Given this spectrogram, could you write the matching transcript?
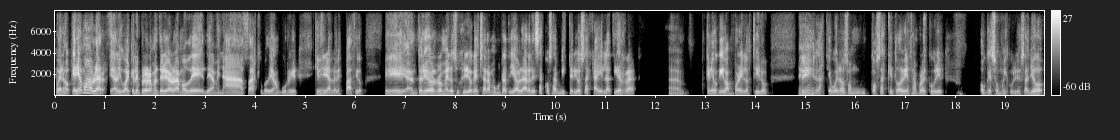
Bueno, queríamos hablar, al igual que en el programa anterior hablamos de, amenazas que podían ocurrir, que vinieran del espacio. Eh, Antonio Romero sugirió que echáramos un ratillo a hablar de esas cosas misteriosas que hay en la Tierra, ah, creo que iban por ahí los tiros, en las que, bueno, son cosas que todavía están por descubrir o que son muy curiosas. Yo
